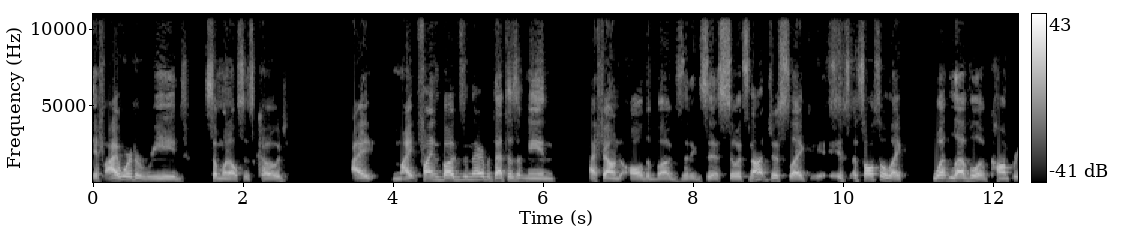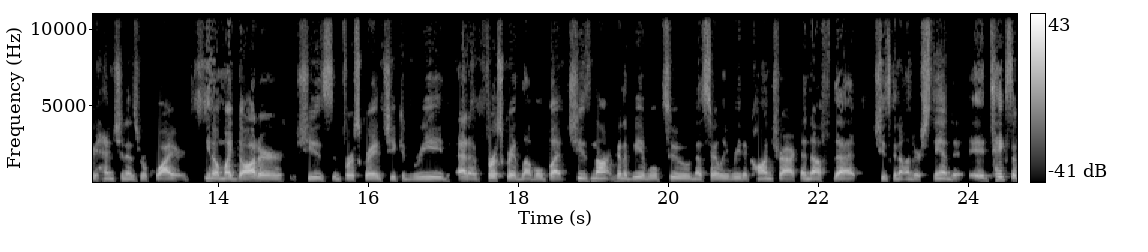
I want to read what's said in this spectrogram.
if I were to read someone else's code, I might find bugs in there, but that doesn't mean I found all the bugs that exist. So it's not just like it's it's also like what level of comprehension is required. You know, my daughter, she's in first grade, she could read at a first grade level, but she's not going to be able to necessarily read a contract enough that she's going to understand it. It takes a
